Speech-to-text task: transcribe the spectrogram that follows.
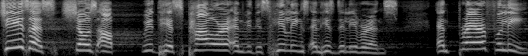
Jesus shows up with his power and with his healings and his deliverance. And prayerfully,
